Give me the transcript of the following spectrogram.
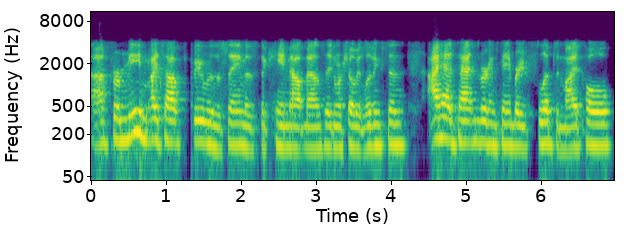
Uh, for me, my top three was the same as the came out Mound City, North Shelby, Livingston. I had Pattonsburg and Stanberry flipped in my poll,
